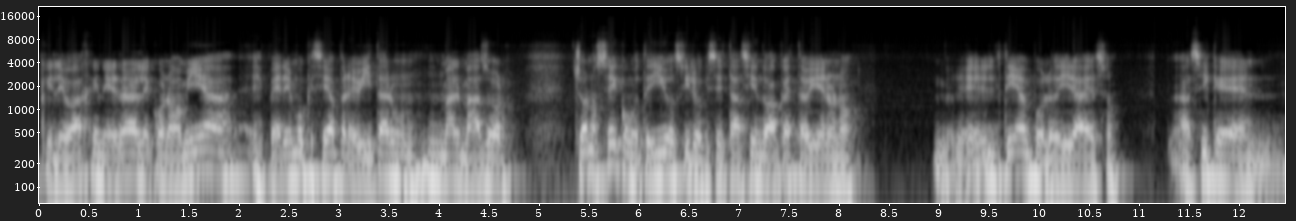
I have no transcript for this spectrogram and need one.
que le va a generar a la economía, esperemos que sea para evitar un, un mal mayor. Yo no sé, como te digo, si lo que se está haciendo acá está bien o no. El tiempo lo dirá eso. Así que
